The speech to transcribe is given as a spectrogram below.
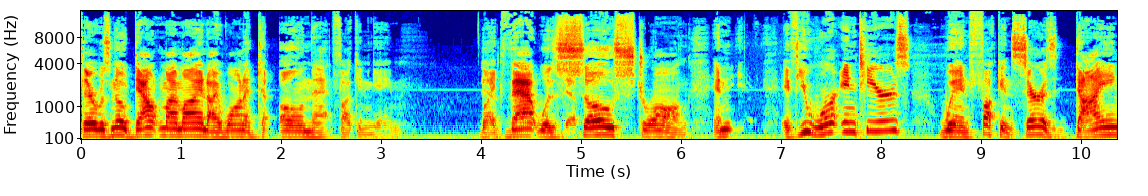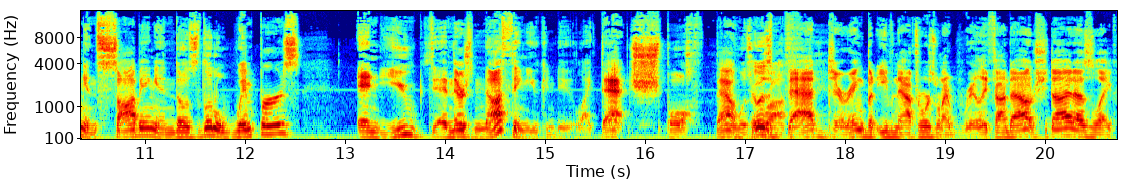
there was no doubt in my mind I wanted to own that fucking game. Like that was Yep. so strong. And if you weren't in tears when fucking Sarah's dying and sobbing and those little whimpers and you and there's nothing you can do like that sh- oh, that was It was rough. bad during, but even afterwards, when I really found out she died, I was like,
